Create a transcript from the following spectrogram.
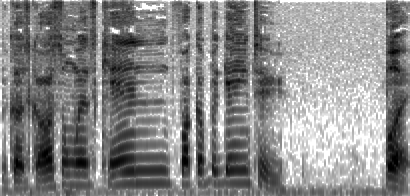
because Carson Wentz can fuck up a game too. But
